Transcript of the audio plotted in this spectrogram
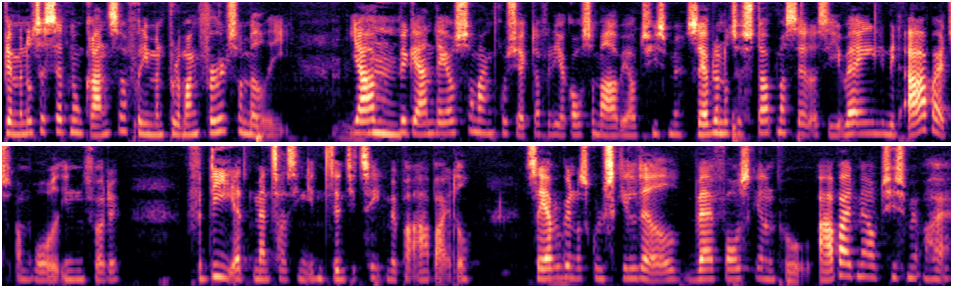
bliver man nødt til at sætte nogle grænser, fordi man putter mange følelser med i. Jeg mm. vil gerne lave så mange projekter, fordi jeg går så meget op i autisme, så jeg bliver nødt til at stoppe mig selv og sige, hvad er egentlig mit arbejdsområde inden for det? Fordi at man tager sin identitet med på arbejdet. Så jeg begyndte at skulle skille det ad, hvad er forskellen på arbejde med autisme og have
